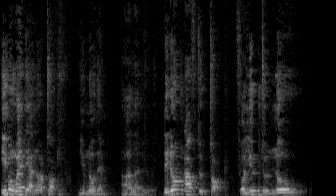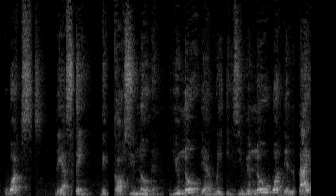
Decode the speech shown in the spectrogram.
even when they are not talking, you know them. Hallelujah. They don't have to talk for you to know what they are saying because you know them. You know their ways. You, know what they like,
